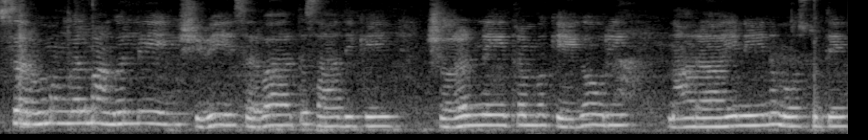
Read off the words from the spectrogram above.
सर्व मंगल मांगल्ये शिवे सर्वार्थ साधिके. शरण्ये त्र्यंबके गौरी. नारायणी नमोस्तुते.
